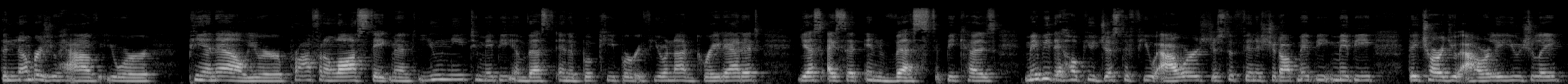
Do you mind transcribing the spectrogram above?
the numbers you have, your P&L, your profit and loss statement. You need to maybe invest in a bookkeeper if you're not great at it. Yes, I said invest because maybe they help you just a few hours just to finish it up. Maybe, maybe they charge you hourly usually.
